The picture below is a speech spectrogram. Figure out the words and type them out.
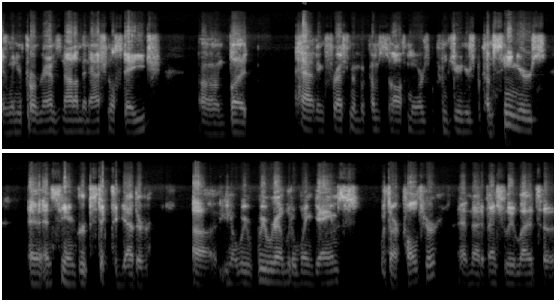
and when your program's not on the national stage. Um, but having freshmen become sophomores, become juniors, become seniors, and, and seeing groups stick together, uh, you know, we, we were able to win games with our culture, and that eventually led to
